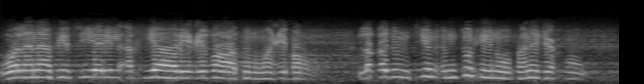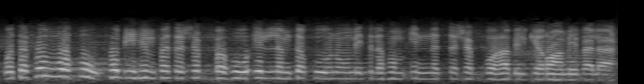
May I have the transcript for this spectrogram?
ولنا في سير الأخيار عظات وعبر. لقد امتحنوا فنجحوا وتفوقوا فبهم فتشبهوا إن لم تكونوا مثلهم إن التشبه بالكرام فلاح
